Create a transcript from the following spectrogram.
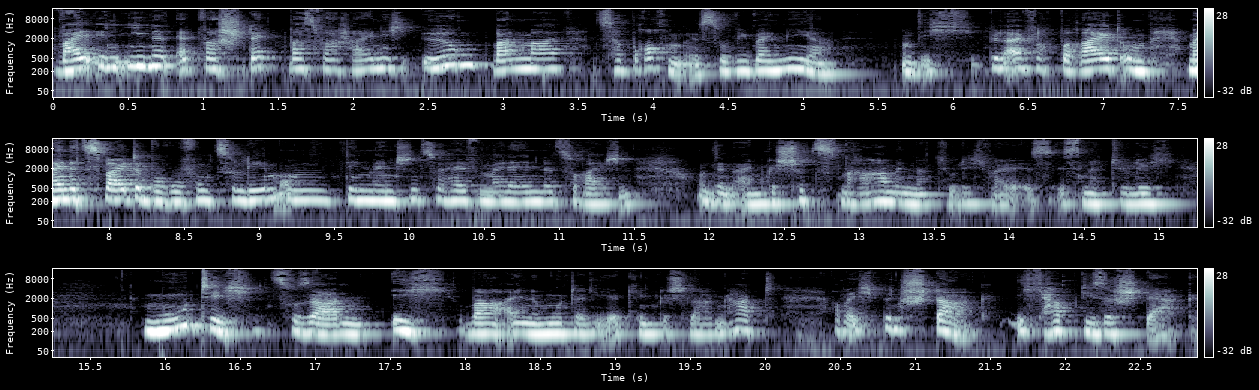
weil in ihnen etwas steckt, was wahrscheinlich irgendwann mal zerbrochen ist, so wie bei mir. Und ich bin einfach bereit, um meine zweite Berufung zu leben, um den Menschen zu helfen, meine Hände zu reichen. Und in einem geschützten Rahmen natürlich, weil es ist natürlich mutig zu sagen, ich war eine Mutter, die ihr Kind geschlagen hat. Aber ich bin stark. Ich habe diese Stärke.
